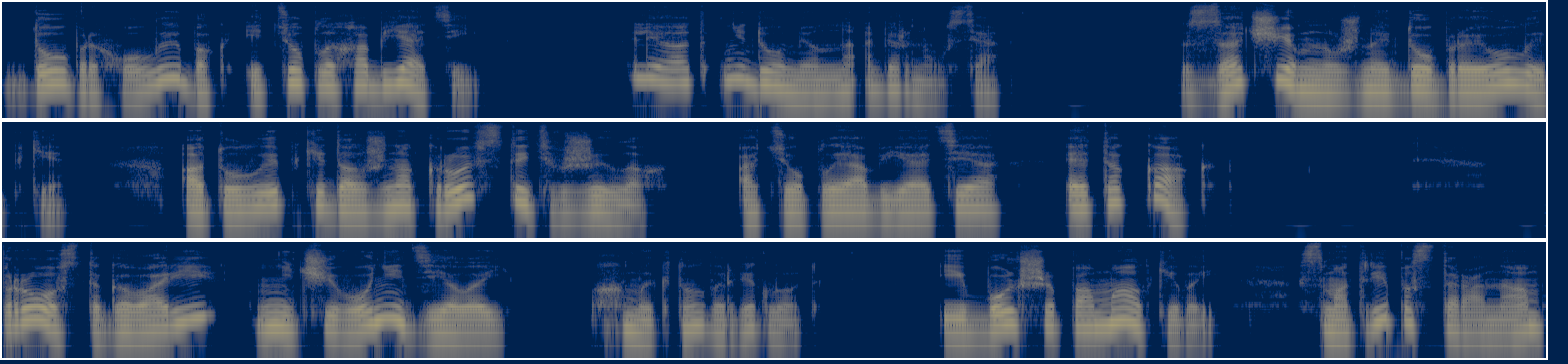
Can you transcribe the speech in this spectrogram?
добрых улыбок и теплых объятий. Лиад недоуменно обернулся. Зачем нужны добрые улыбки? От улыбки должна кровь стыть в жилах, а теплые объятия — это как? Просто говори, ничего не делай, — хмыкнул Ворвиглот. И больше помалкивай, смотри по сторонам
